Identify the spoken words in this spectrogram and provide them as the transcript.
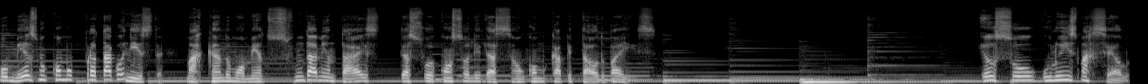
ou mesmo como protagonista, marcando momentos fundamentais da sua consolidação como capital do país. Eu sou o Luiz Marcelo,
